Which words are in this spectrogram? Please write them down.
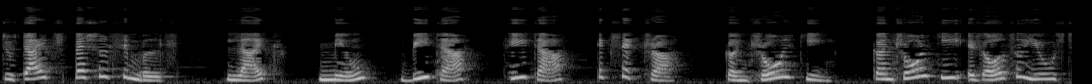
to type special symbols like mu, beta, theta, etc. Control key. Control key is also used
